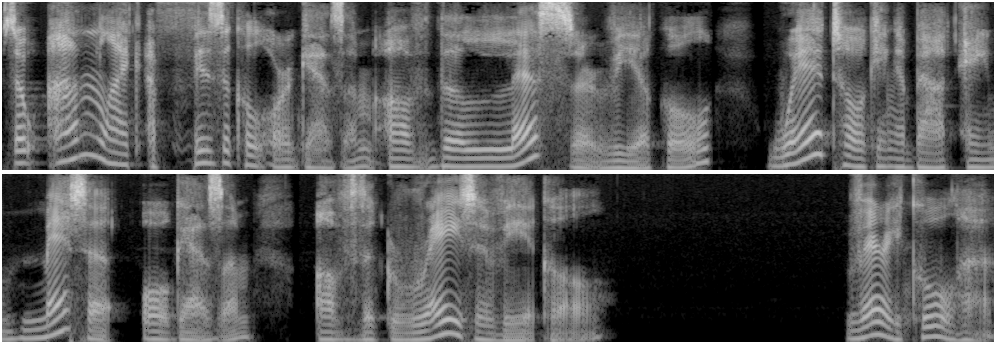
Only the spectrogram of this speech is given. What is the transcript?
So, unlike a physical orgasm of the lesser vehicle, we're talking about a meta orgasm of the greater vehicle. Very cool, huh?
